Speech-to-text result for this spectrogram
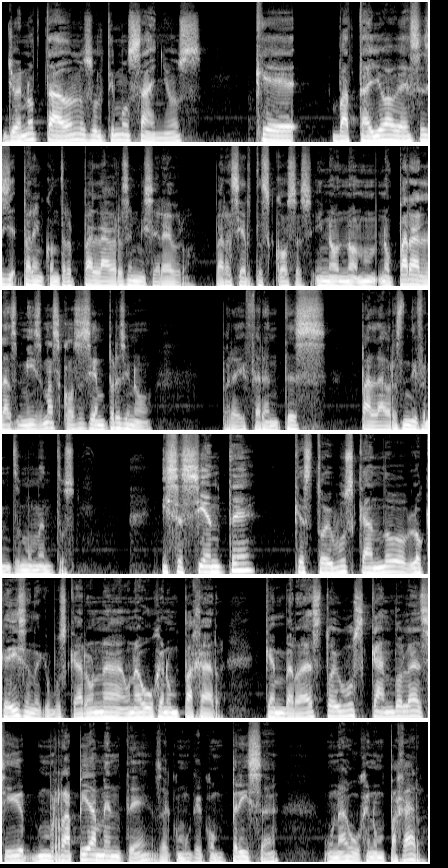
Yo he notado en los últimos años que batallo a veces para encontrar palabras en mi cerebro para ciertas cosas. Y no, no, no para las mismas cosas siempre, sino para diferentes palabras en diferentes momentos. Y se siente que estoy buscando lo que dicen, de que buscar una, aguja en un pajar, que en verdad estoy buscándola así rápidamente, o sea, como que con prisa, una aguja en un pajar.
